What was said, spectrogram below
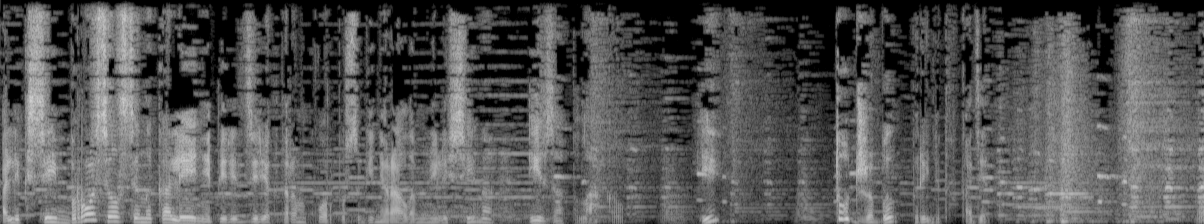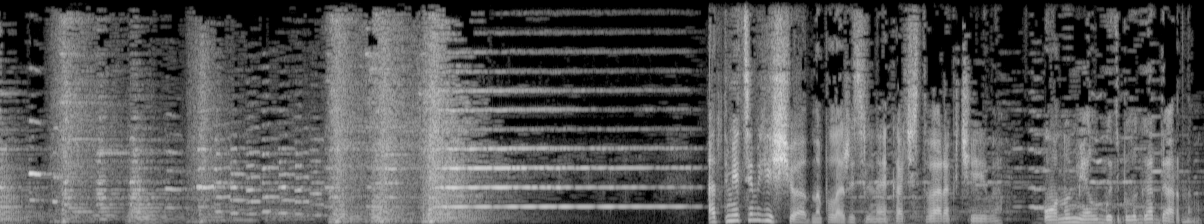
Алексей бросился на колени перед директором корпуса генералом Мелисина и заплакал. И тут же был принят в кадеты. Отметим еще одно положительное качество Аракчеева. Он умел быть благодарным.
